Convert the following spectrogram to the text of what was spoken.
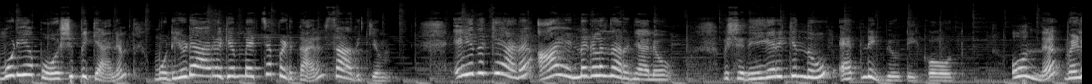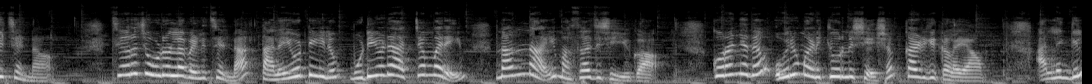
മുടിയെ പോഷിപ്പിക്കാനും മുടിയുടെ ആരോഗ്യം മെച്ചപ്പെടുത്താനും സാധിക്കും. ഏതൊക്കെയാണ് ആ എണ്ണകളെന്ന് അറിഞ്ഞാലോ വിശദീകരിക്കുന്നു എത്നിക് ബ്യൂട്ടി കോട്ട് ഒന്ന് വെളിച്ചെണ്ണ. ചെറു ചൂടുള്ള വെളിച്ചെണ്ണ തലയോട്ടിയിലും മുടിയുടെ അറ്റം വരെയും നന്നായി മസാജ് ചെയ്യുക. കുറഞ്ഞത് ഒരു മണിക്കൂറിന് ശേഷം കഴുകിക്കളയാം. അല്ലെങ്കിൽ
